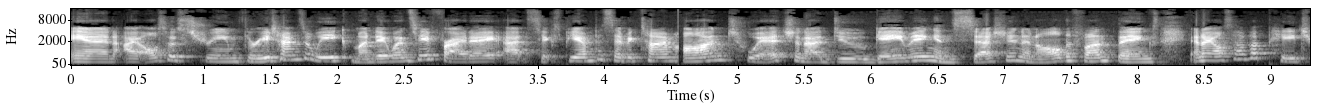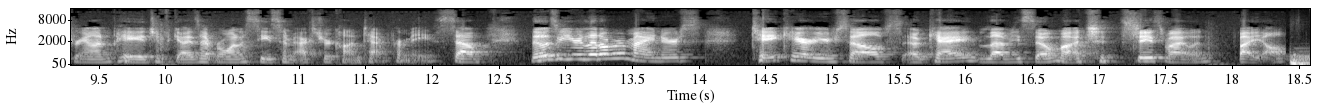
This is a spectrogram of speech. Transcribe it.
And I also stream three times a week, Monday, Wednesday, Friday at 6 p.m. Pacific time on Twitch and I do gaming and session and all the fun things. And I also have a Patreon page if you guys ever wanna see some extra content from me. So those are your little reminders. Take care of yourselves, okay? Love you so much. Stay smiling. Bye, y'all.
